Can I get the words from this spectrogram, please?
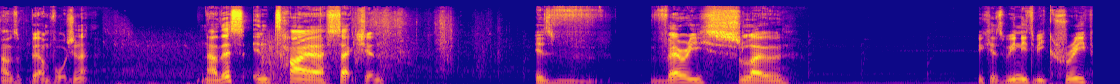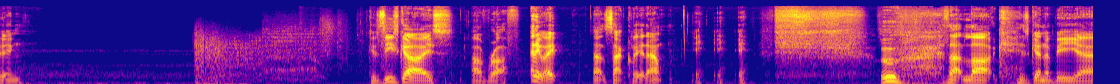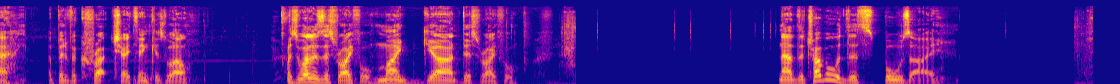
That was a bit unfortunate. Now this entire section is very slow because we need to be creeping because these guys are rough. Anyway, that's that cleared out. Ooh, that lark is going to be uh, a bit of a crutch, I think, as well. As well as this rifle. My god, this rifle. Now, the trouble with this bullseye,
